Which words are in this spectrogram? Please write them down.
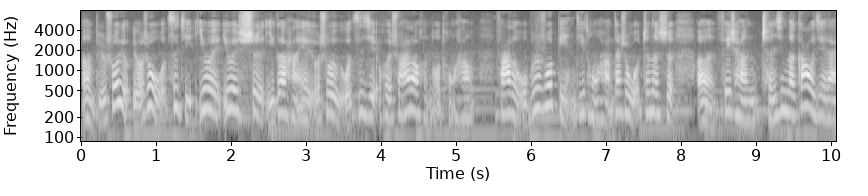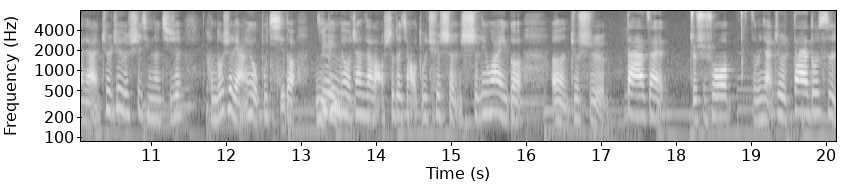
嗯，比如说有有的时候我自己，因为因为是一个行业，有时候我自己也会刷到很多同行发的。我不是说贬低同行，但是我真的是，嗯，非常诚心的告诫大家，就这个事情呢，其实很多是良莠不齐的，你并没有站在老师的角度去审视。另外一个，嗯，就是大家在。就是说，怎么讲？就是大家都是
